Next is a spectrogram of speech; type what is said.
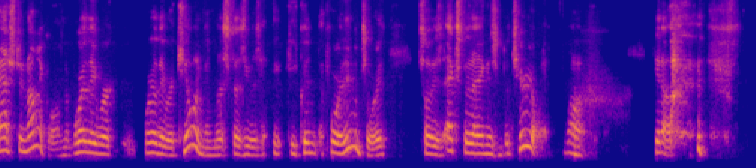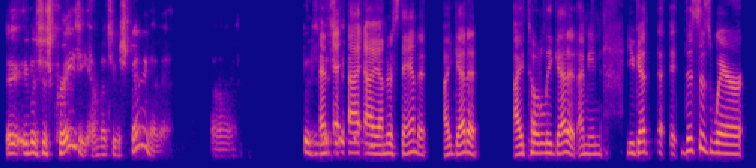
astronomical, and where they were where they were killing him was because he was he couldn't afford inventory, so he was expediting his material in. Well, you know, it, was just crazy how much he was spending on that. Uh, but and, it's, I, I understand it. I get it. I totally get it. I mean, you get uh, this is where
